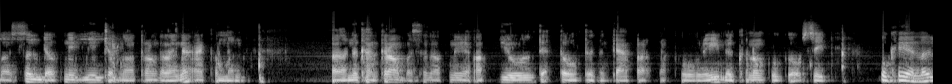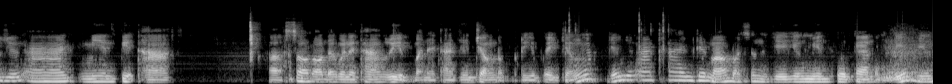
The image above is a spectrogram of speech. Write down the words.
បើសិនតែអ្នកគ្នាមានចំណងត្រង់កន្លែងណាអាច comment នៅខាងក្រោមបើសិនអ្នកគ្នាអត់យល់តកតងទៅនឹងការប្រើប្រាស់ query នៅក្នុង Google Sheet អូខេឥឡូវយើងអាចមានពាក្យថា sort order មានន័យថារៀបមានន័យថាយើងចង់តម្រៀបអីចឹងយើងយើងអាចថែមទៀតមកបើសិនជាយើងមានធ្វើការតម្រៀបយើង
